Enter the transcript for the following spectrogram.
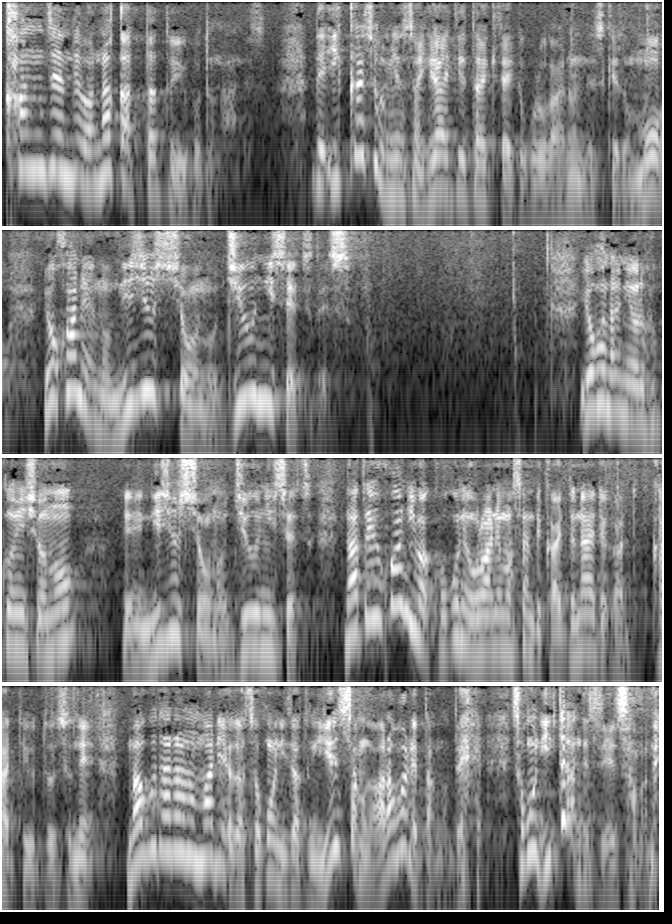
完全ではなかったということなんです。で、一箇所皆さん開いていただきたいところがあるんですけども、ヨハネの20章の12節です。ヨハネによる福音書の20章の12節なぜヨハネはここにおられませんって書いてないかっていうとですね、マグダラのマリアがそこにいた時にイエス様が現れたので、そこにいたんです、イエス様ね。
